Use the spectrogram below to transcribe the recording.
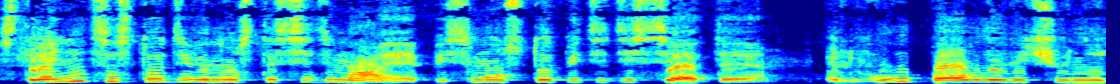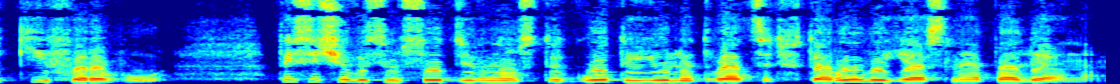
Страница 197, письмо 150, Льву Павловичу Никифорову, 1890 год, июля 22 Ясная Поляна.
